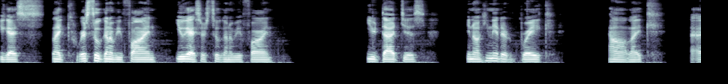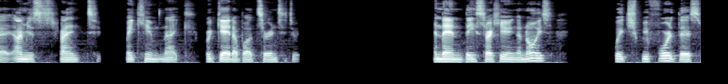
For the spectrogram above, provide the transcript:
you guys like we're still gonna be fine. You guys are still gonna be fine. Your dad just, you know, he needed a break. Uh, like I, I'm just trying to make him like forget about certain situations." and then they start hearing a noise which before this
